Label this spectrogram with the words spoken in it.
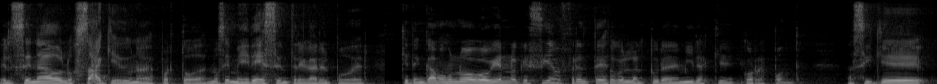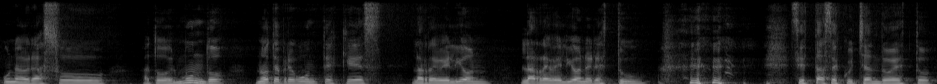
el Senado lo saque de una vez por todas. No se merece entregar el poder que tengamos un nuevo gobierno que sí enfrente esto con la altura de miras que corresponde. Así que un abrazo a todo el mundo. No te preguntes qué es la rebelión. La rebelión eres tú. si estás escuchando esto,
